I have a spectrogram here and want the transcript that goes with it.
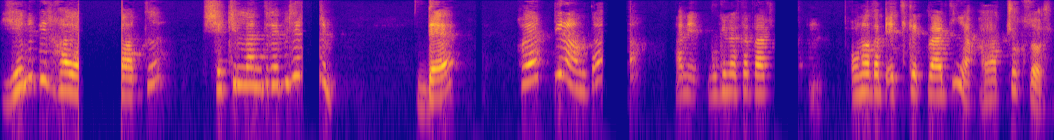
yeni bir hayatı şekillendirebilirim de hayat bir anda hani bugüne kadar ona da bir etiket verdin ya hayat çok zor.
